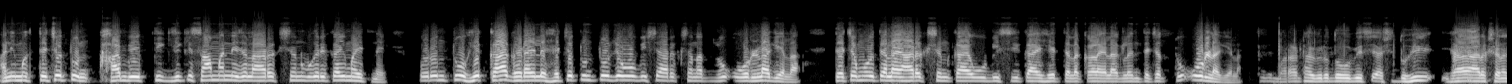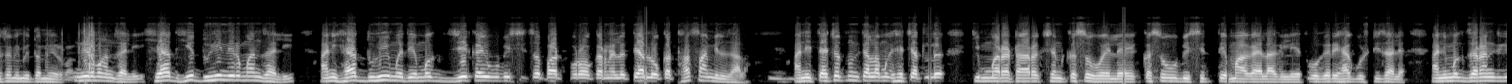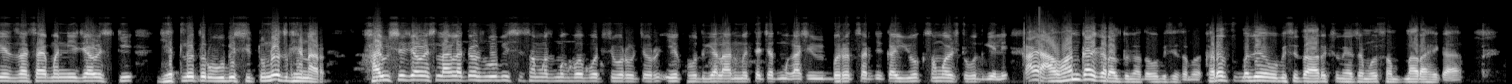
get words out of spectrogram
आणि मग त्याच्यातून हा व्यक्ती जे की सामान्य ज्याला आरक्षण वगैरे काही माहीत नाही परंतु हे का घडायला? ह्याच्यातून तो जे ओबीसी आरक्षणात जो ओढला गेला त्याच्यामुळे त्याला आरक्षण काय ओबीसी काय हे त्याला कळायला लागलं आणि त्याच्यात तो ओढला गेला. मराठा विरुद्ध ओबीसी अशी दुही ह्या आरक्षणाच्या निमित्ताने निर्माण निर्माण झाली. ह्या ही दुही निर्माण झाली आणि ह्या दुहीमध्ये मग जे काही ओबीसीचा पाठपुरावा करण्याला त्या लोकात हा सामील झाला. आणि त्याच्यातून त्याला मग ह्याच्यातलं की मराठा आरक्षण कसं व्हायलंय कसं ओबीसीत ते मागायला लागलेत वगैरे ह्या गोष्टी झाल्या. आणि मग जरांगे साहेबांनी ज्यावेळेस की घेतलं तर ओबीसीतूनच घेणार हा विषय ज्यावेळेस लागला त्यावेळेस ओबीसी समाज मग वरचीवर वरचीवर एक होत गेला आणि मग त्याच्यात मग अशी भरत सारखे काही युवक समाविष्ट होत गेले. काय आव्हान काय कराल तुम्ही आता ओबीसी समाज? खरंच म्हणजे ओबीसीचं आरक्षण याच्यामुळे संपणार आहे का?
